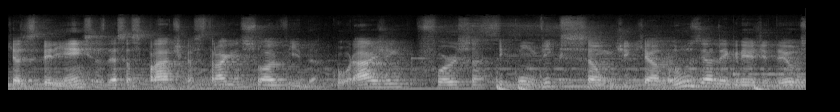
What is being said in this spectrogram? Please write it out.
Que as experiências dessas práticas tragam em sua vida coragem, força e convicção de que a luz e a alegria de Deus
